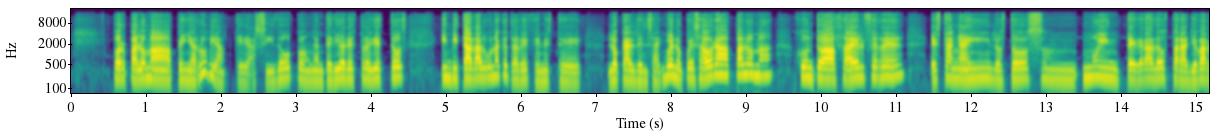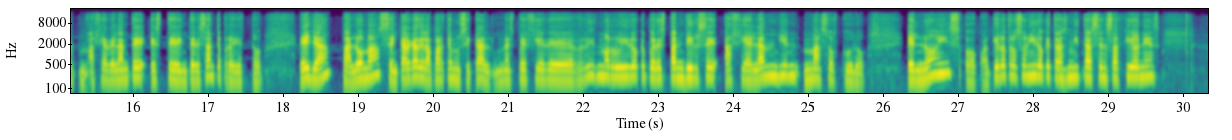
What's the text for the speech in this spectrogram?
por Paloma Peñarrubia, que ha sido con anteriores proyectos invitada alguna que otra vez en este local de ensayo. Bueno, pues ahora Paloma junto a Zael Ferrer están ahí los dos mm, muy integrados para llevar hacia adelante este interesante proyecto. Ella, Paloma, se encarga de la parte musical, una especie de ritmo ruido que puede expandirse hacia el ambiente más oscuro. El noise o cualquier otro sonido que transmita sensaciones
